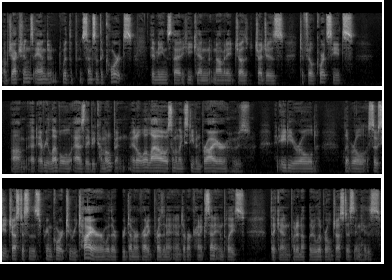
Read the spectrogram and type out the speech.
objections, and with the sense of the courts, it means that he can nominate ju- judges to fill court seats um, at every level as they become open. It'll allow someone like Stephen Breyer, who's an 80 year old liberal associate justice of the Supreme Court, to retire with a Democratic president and a Democratic Senate in place that can put another liberal justice in his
